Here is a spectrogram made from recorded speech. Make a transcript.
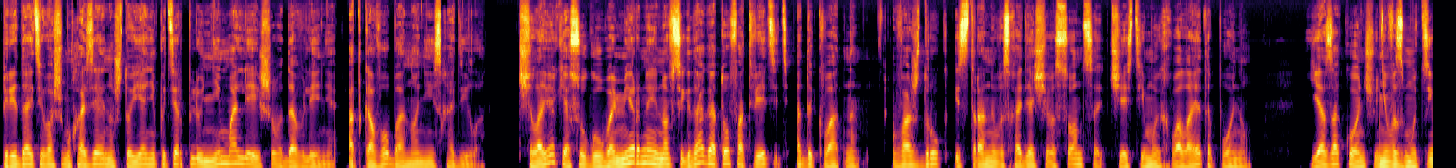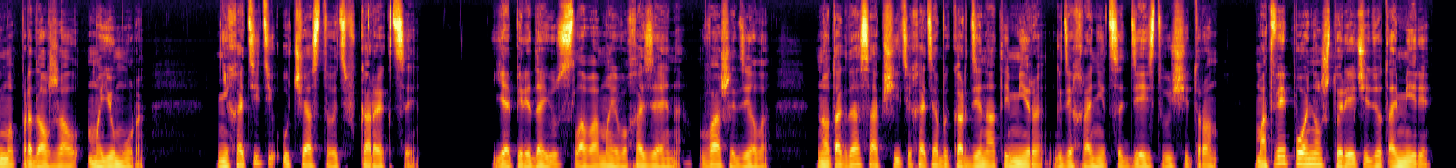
Передайте вашему хозяину, что я не потерплю ни малейшего давления, от кого бы оно ни исходило. Человек я сугубо мирный, но всегда готов ответить адекватно. Ваш друг из страны восходящего солнца, честь ему и хвала, это понял. Я закончу, невозмутимо продолжал Маюмура. Не хотите участвовать в коррекции? Я передаю слова моего хозяина. Ваше дело. Но тогда сообщите хотя бы координаты мира, где хранится действующий трон. Матвей понял, что речь идет о мире,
